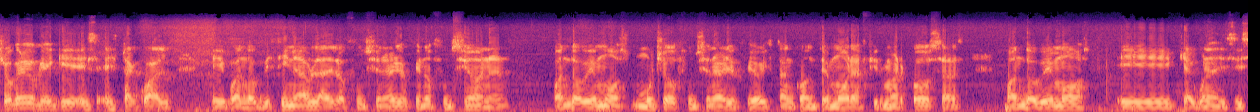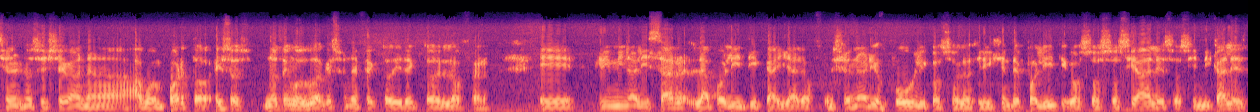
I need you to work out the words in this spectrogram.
Yo creo que, hay que es, tal cual. Eh, cuando Cristina habla de los funcionarios que no funcionan, cuando vemos muchos funcionarios que hoy están con temor a firmar cosas, cuando vemos eh, que algunas decisiones no se llevan a, buen puerto, eso es, no tengo duda que es un efecto directo del lofer. Eh, criminalizar la política y a los funcionarios públicos o los dirigentes políticos o sociales o sindicales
